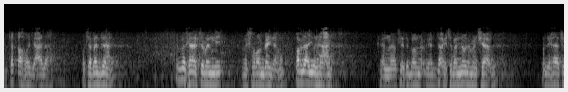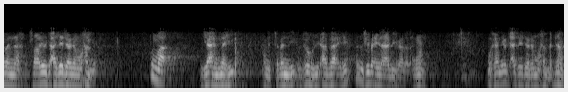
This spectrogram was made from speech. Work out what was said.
اعتقه وجعله وتبناه. ثم كان التبني مشهورا بينهم قبل أن ينهى عنه. كان الناس يتبنون من شاءوا ولهذا تبناه. صار يدعى زيد بن محمد. ثم جاء النهي عن التبني ودعوه لآبائهم فنسب إلى أبيه بعد ذلك وكان يدعى زيد بن محمد. نعم.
